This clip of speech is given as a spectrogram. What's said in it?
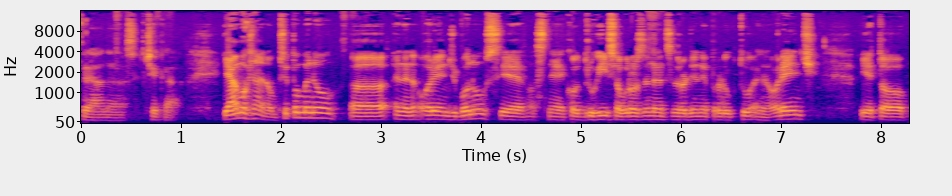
která nás čeká. Já možná jenom připomenu, NN Orange Bonus je vlastně jako druhý sourozenec z rodiny produktu NN Orange. Je to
